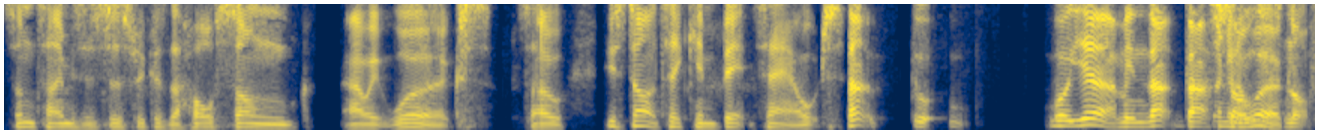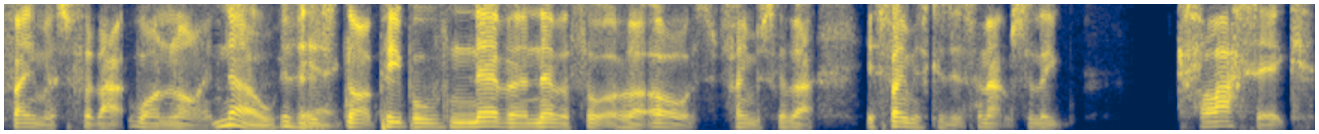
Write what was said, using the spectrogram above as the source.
Sometimes it's just because the whole song how it works. So you start taking bits out, well, yeah. I mean that that song is not famous for that one line. no, is it? It's not. People have never, never thought of like, oh, it's famous for that. It's famous because it's an absolute classic,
